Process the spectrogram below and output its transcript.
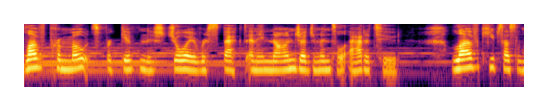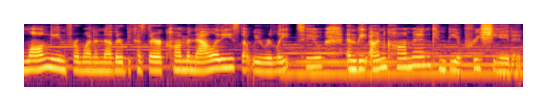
Love promotes forgiveness, joy, respect, and a non judgmental attitude. Love keeps us longing for one another because there are commonalities that we relate to, and the uncommon can be appreciated.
